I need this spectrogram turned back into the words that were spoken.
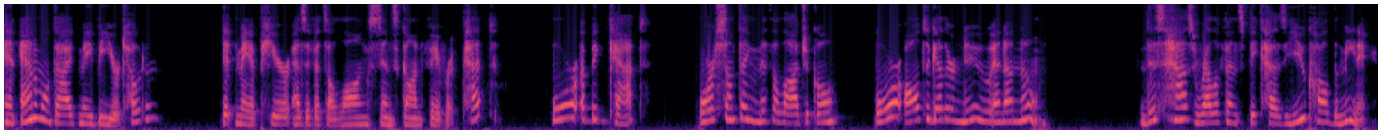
An animal guide may be your totem. It may appear as if it's a long since gone favorite pet, or a big cat, or something mythological or altogether new and unknown. This has relevance because you called the meeting,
